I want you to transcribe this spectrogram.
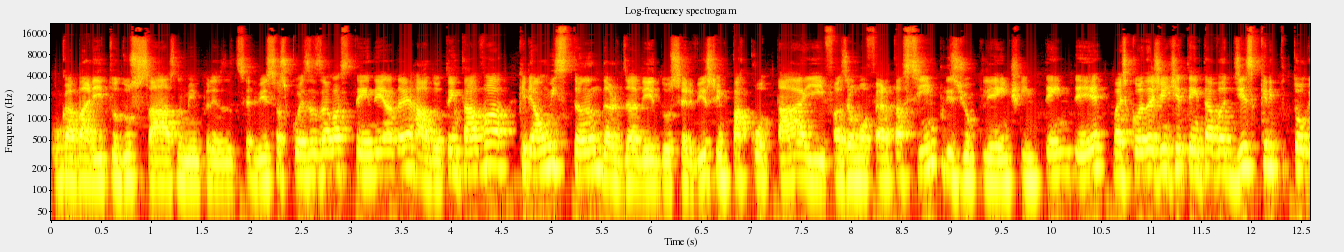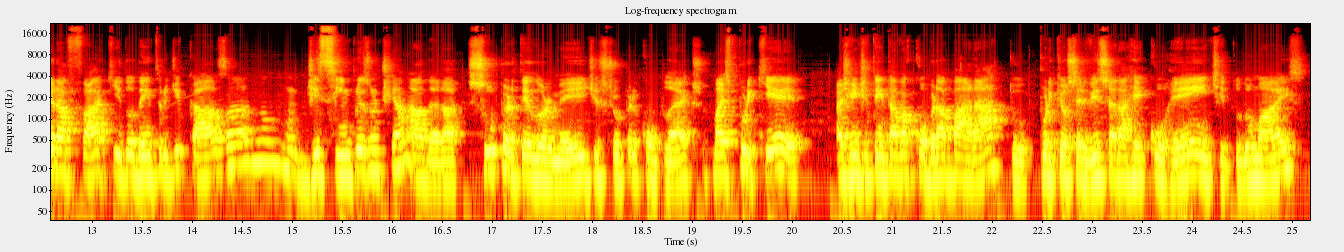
o gabarito do SaaS numa empresa de serviço, as coisas elas tendem a dar errado. Eu tentava criar um standard ali do serviço, empacotar e fazer uma oferta simples de o cliente entender, mas quando a gente tentava descriptografar aqui do dentro de casa, não, de simples não tinha nada. Era super tailor-made, super complexo, mas porque a gente tentava cobrar barato porque o serviço era recorrente e tudo mais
